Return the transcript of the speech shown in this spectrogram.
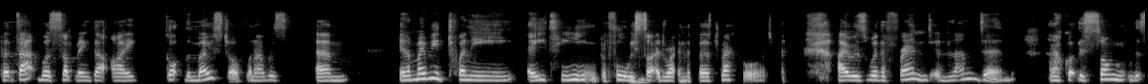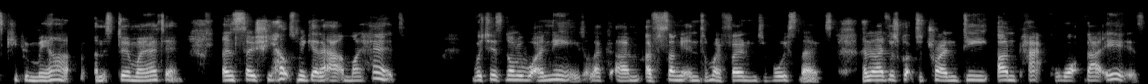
But that was something that i got the most of when i was um in maybe in 2018 before we started writing the first record i was with a friend in london and i've got this song that's keeping me up and it's doing my head in and so she helps me get it out of my head which is normally what I need. Like um, I've sung it into my phone into voice notes, and then I've just got to try and de unpack what that is.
